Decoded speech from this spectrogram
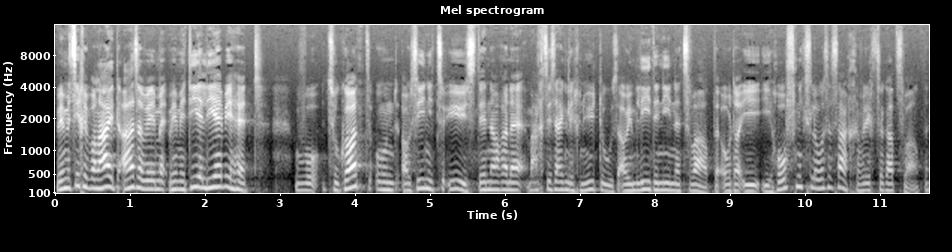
wenn man sich überlegt, also wenn man, wenn man diese Liebe hat, wo, zu Gott und auch seine zu uns, dann macht es eigentlich nichts aus, auch im Leiden hinein zu warten oder in, in hoffnungslosen Sachen vielleicht sogar zu warten.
